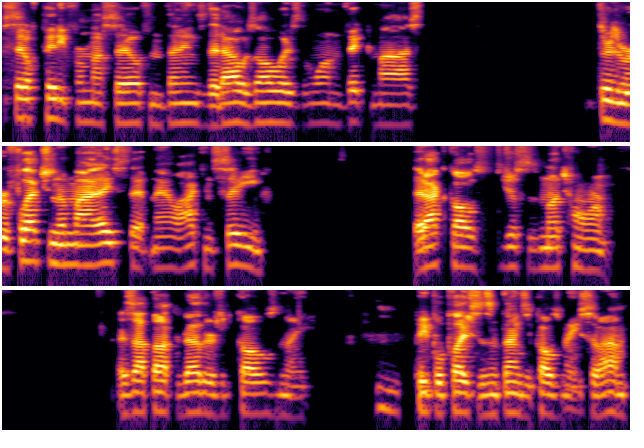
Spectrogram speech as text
self pity for myself and things that I was always the one victimized. Through the reflection of my A step now, I can see that I caused just as much harm as I thought that others had caused me. Mm. People, places, and things that caused me. So I'm.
